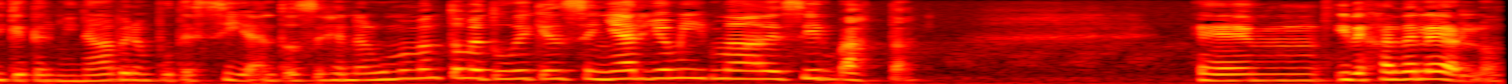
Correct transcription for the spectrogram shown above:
y que terminaba pero emputecía. Entonces en algún momento me tuve que enseñar yo misma a decir basta. Eh, y dejar de leerlo.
